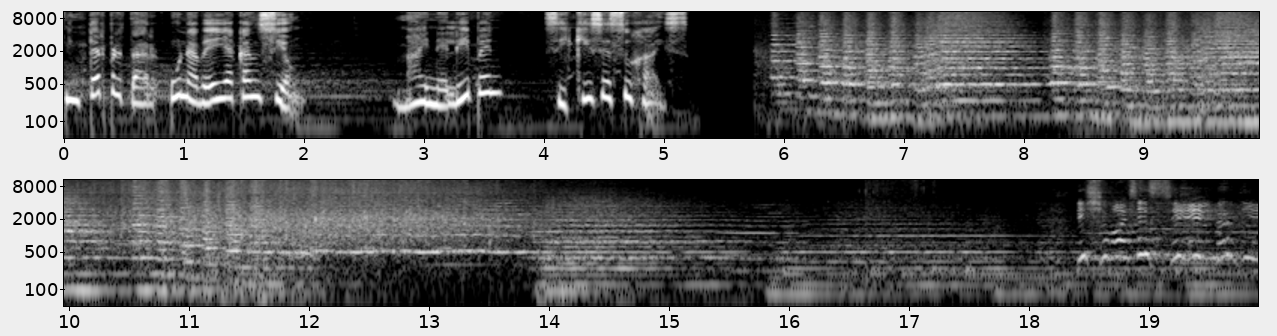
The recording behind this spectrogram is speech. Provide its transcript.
interpretar una bella canción, Meine Lieben, si quise su quasi silver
